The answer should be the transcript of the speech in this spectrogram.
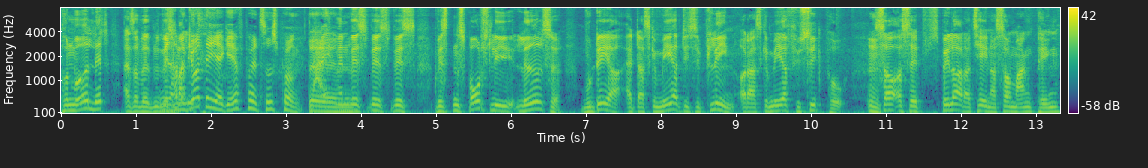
På en måde lidt. Altså, hvis men har man gjort det i AGF på et tidspunkt? Nej, øh... men hvis, hvis, hvis, hvis den sportslige ledelse vurderer, at der skal mere disciplin, og der skal mere fysik på, mm. så at sætte spillere, der tjener så mange penge,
